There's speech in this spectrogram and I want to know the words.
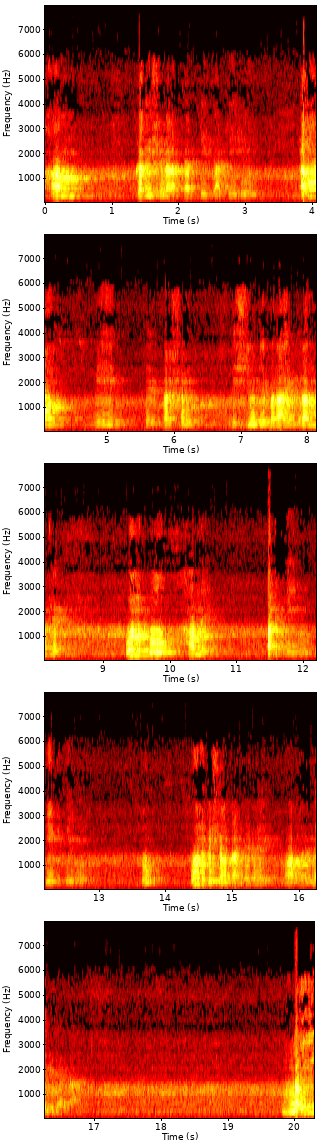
हम गवेषणा करते जाते हैं और वेद के दर्शन ऋषियों के बनाए ग्रंथ, उनको हम पढ़ते हैं, देखते हैं। तो उन विषयों का निर्णय वहाँ पर मिल जाता। नई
